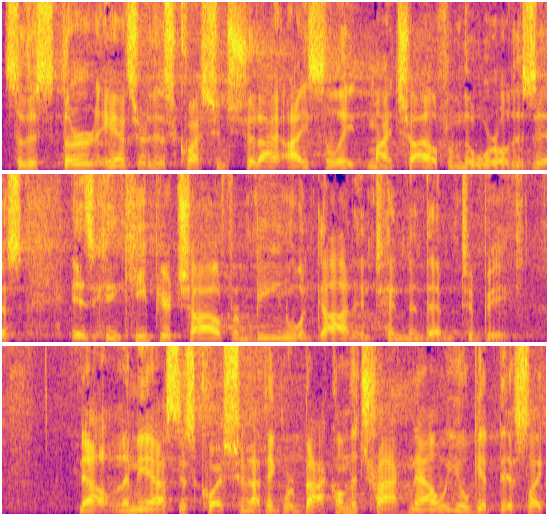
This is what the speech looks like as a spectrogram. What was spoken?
So this third answer to this question, should I isolate my child from the world, is this, is it can keep your child from being what God intended them to be. Now, let me ask this question. I think we're back on the track now where you'll get this. Like,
